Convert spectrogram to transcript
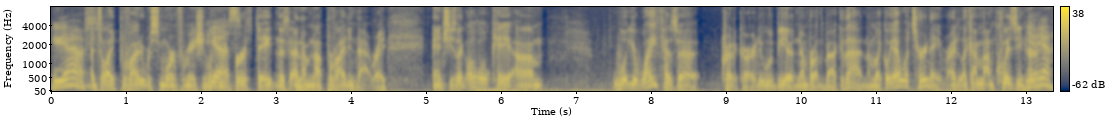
Yes. until I provide her with some more information, like Yes. my birth date and this, and I'm not providing that, right? And she's like, "Oh, okay. Um, well, your wife has a credit card. It would be a number on the back of that." And I'm like, "Oh yeah, what's her name?" Right? Like I'm I'm quizzing her. Yeah, yeah.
